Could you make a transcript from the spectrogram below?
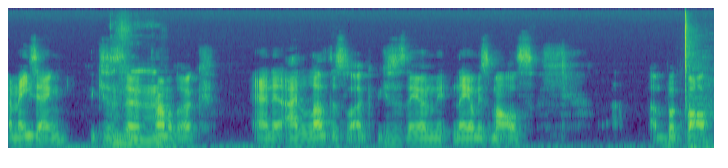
amazing because of the promo look, and I love this look because it's Naomi Naomi Smalls. book ball.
